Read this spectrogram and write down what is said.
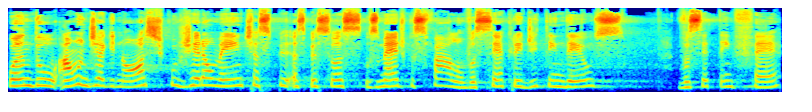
quando há um diagnóstico, geralmente as, as pessoas, os médicos falam: Você acredita em Deus? Você tem fé?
